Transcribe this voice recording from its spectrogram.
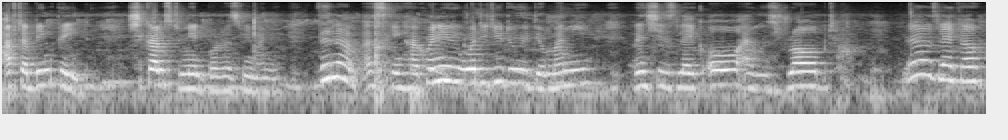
after being paid she comes to me and borrows me money. Then i'm asking her Kwani, what did you do with your money? Then she's like oh i was robbed. And I was like, oh,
